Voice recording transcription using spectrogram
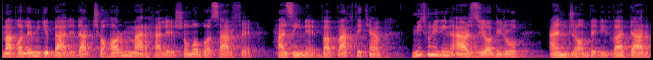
مقاله میگه بله در چهار مرحله شما با صرف هزینه و وقت کم می‌تونید این ارزیابی رو انجام بدید و در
